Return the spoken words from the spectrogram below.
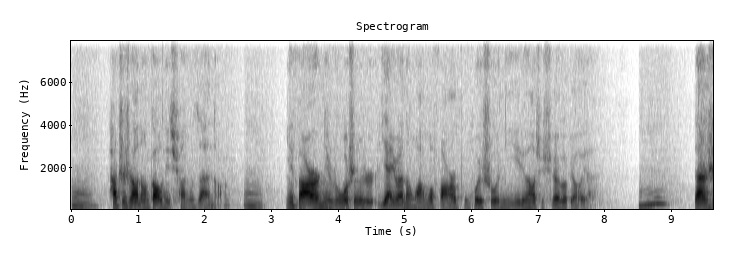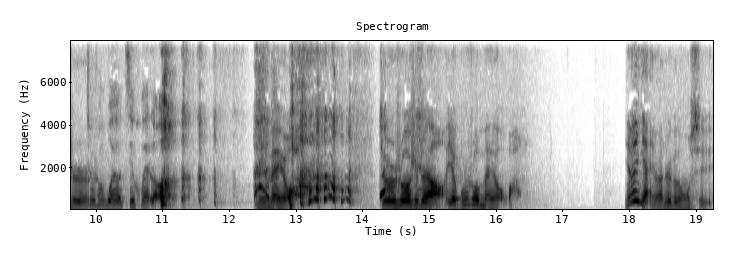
嗯他至少能告诉你圈子在哪儿。嗯你反而你如果是演员的话，我反而不会说你一定要去学个表演。嗯，但是就是说我有机会了。你没有，就是说是这样，也不是说没有吧。因为演员这个东西，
